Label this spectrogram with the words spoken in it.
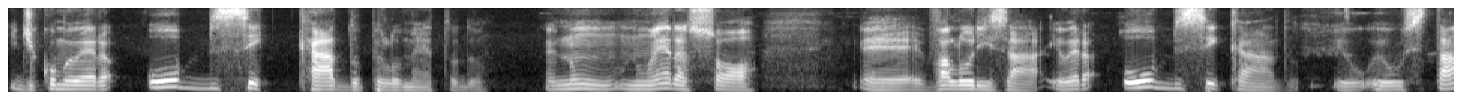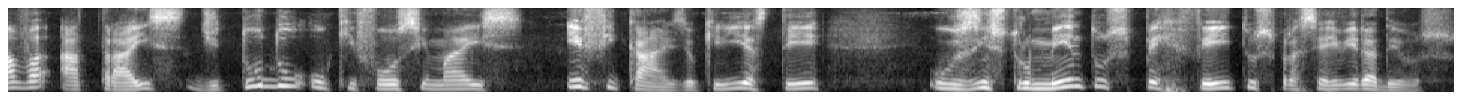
e de como eu era obcecado pelo método. Eu não, não era só é, valorizar, eu era obcecado. Eu, eu estava atrás de tudo o que fosse mais eficaz. Eu queria ter os instrumentos perfeitos para servir a Deus.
